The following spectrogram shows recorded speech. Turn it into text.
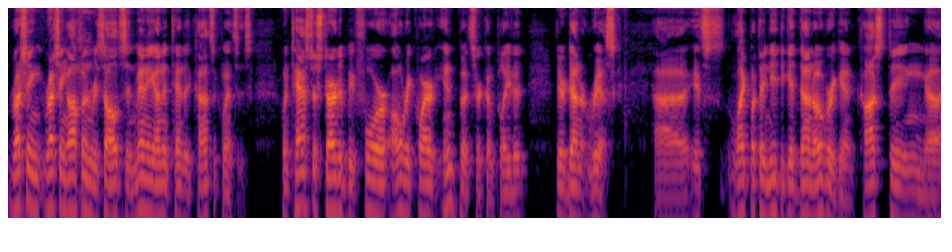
rushing, rushing often results in many unintended consequences. When tasks are started before all required inputs are completed, they're done at risk. Uh, it's like what they need to get done over again, costing uh,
